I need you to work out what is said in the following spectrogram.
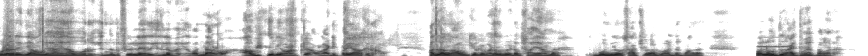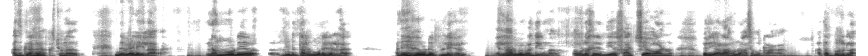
உலக ரீதியாக அவங்க ஏதாவது ஏதாவது ஒரு எந்தெந்த ஃபீல்டில் இதில் வந்தாலும் ஆவிக்குரிய வாழ்க்கை அவங்க அடிப்படையாக இருக்கும். அது அவங்க ஆவிக்குரிய வளர்வு இடம் சாயாமல் பூமியில ஒரு சாட்சியில் வாழ்க்கை வாழ்ந்திருப்பாங்க. பரலோகத்துக்கு ஆயத்தமாக இருப்பாங்க. அதுக்காக சொன்னார். இந்த வேலையில் நம்முடைய இந்த தலைமுறைகள்ல அநேகருடைய பிள்ளைகள் எல்லாருமே பார்த்தீங்கன்னா உலக ரீதியா சாட்சியா வாழணும் பெரிய ஆளாகணும்னு ஆசைப்படுறாங்க. அது தப்பு இல்லை.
